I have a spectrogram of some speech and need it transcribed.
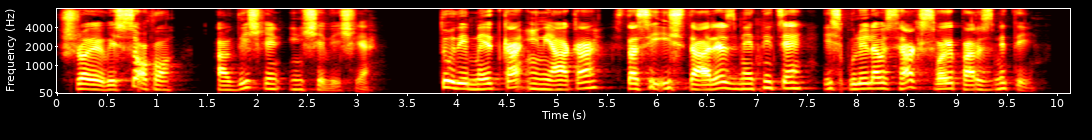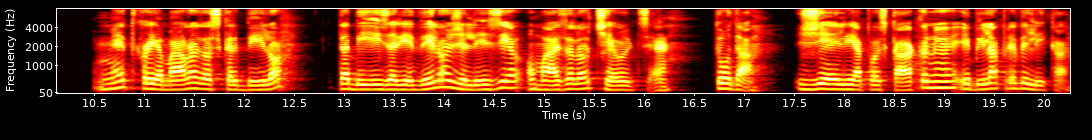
šlo je visoko, a višje in še višje. Tudi Metka in Jaka sta si iz stare zmetnice izpulila vsak svoj par zmeti. Metko je malo zaskrbelo, da bi ji zarjevelo železje omazalo čevljice. Toda želja po skakanju je bila prevelika.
